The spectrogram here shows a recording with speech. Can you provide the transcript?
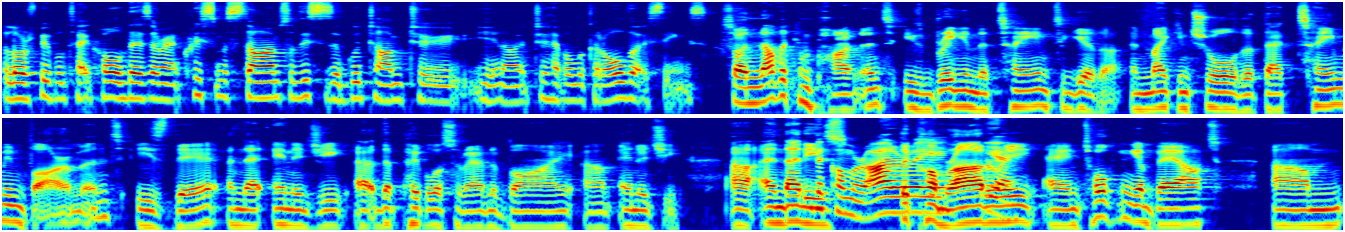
A lot of people take holidays around Christmas time, so this is a good time to, you know, to have a look at all those things. So another component is bringing the team together and making sure that that team environment is there and that energy uh, that people are surrounded by um, energy, uh, and that is the camaraderie, the camaraderie, and talking about um,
